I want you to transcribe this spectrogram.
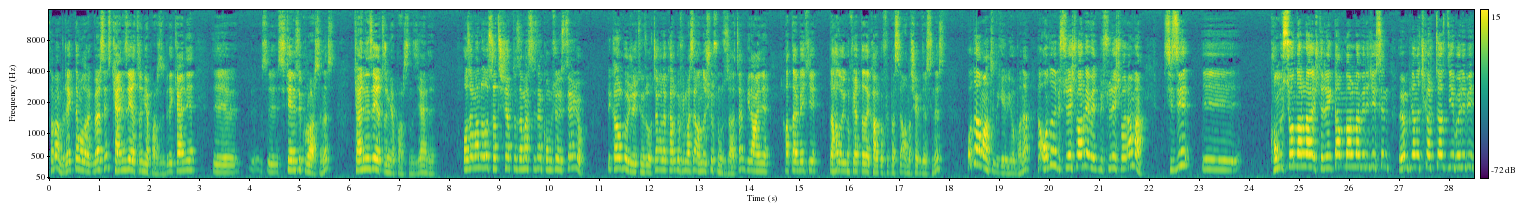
tamam mı? Reklam olarak verseniz kendinize yatırım yaparsınız. Bir de kendi e, sitenizi kurarsınız. Kendinize yatırım yaparsınız. Yani o zaman o satış yaptığınız zaman sizden komisyon isteyen yok. Bir kargo ücretiniz olacak. O da kargo firmasıyla anlaşıyorsunuz zaten. Yine aynı hatta belki daha da uygun fiyatta da kargo firmasıyla anlaşabilirsiniz. O daha mantıklı geliyor bana. Ha, onda da bir süreç var mı? Evet bir süreç var ama sizi e, komisyonlarla işte reklamlarla vereceksin ön plana çıkartacağız diye böyle bir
